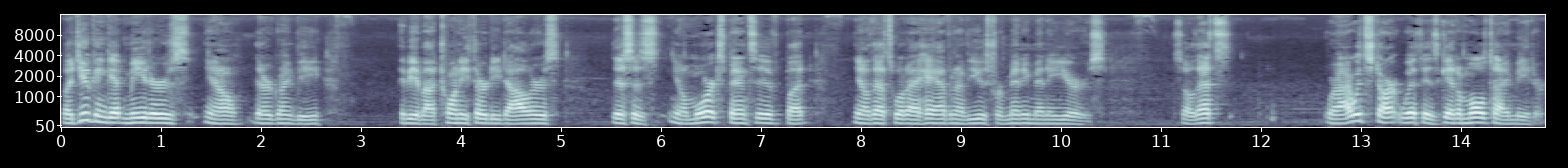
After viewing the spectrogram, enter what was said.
but you can get meters, you know, they're going to be maybe about $20, $30. This is, you know, more expensive, but, you know, that's what I have and I've used for many, many years. So that's where I would start with is get a multimeter.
